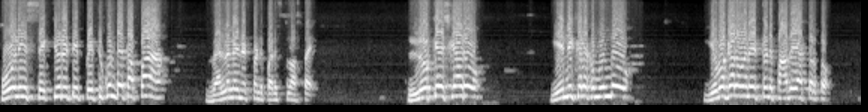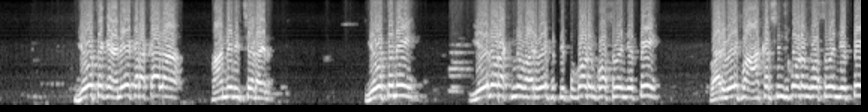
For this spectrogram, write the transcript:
పోలీస్ సెక్యూరిటీ పెట్టుకుంటే తప్ప వెళ్ళలేనటువంటి పరిస్థితులు వస్తాయి. లోకేష్ గారు ఎన్నికలకు ముందు యువగలం అనేటువంటి పాదయాత్రతో యువతకి అనేక రకాల హామీలు ఇచ్చాడు ఆయన. యువతని ఏదో రకంగా వారి వైపు తిప్పుకోవడం కోసం అని చెప్పి వారి వైపు ఆకర్షించుకోవడం కోసం అని చెప్పి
